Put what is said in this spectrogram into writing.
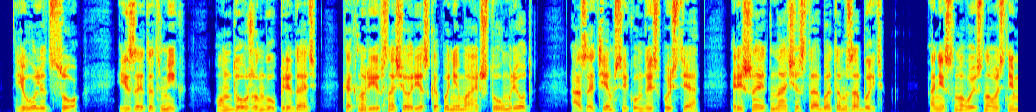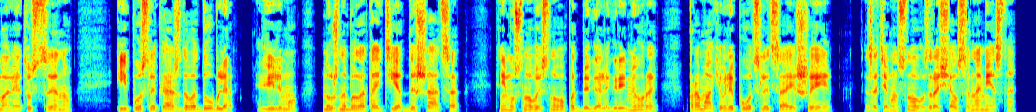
— его лицо, и за этот миг он должен был передать, как Нуриев сначала резко понимает, что умрет, а затем, секундой спустя, решает начисто об этом забыть. Они снова и снова снимали эту сцену, и после каждого дубля Вильяму нужно было отойти, отдышаться. К нему снова и снова подбегали гримеры, промакивали пот с лица и шеи. Затем он снова возвращался на место.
